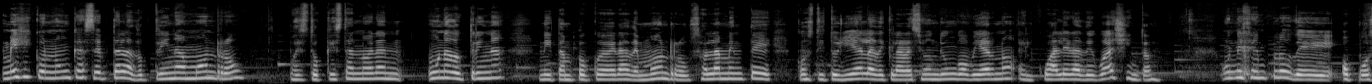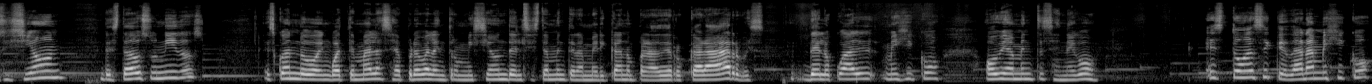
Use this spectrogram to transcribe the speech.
México nunca acepta la doctrina Monroe, puesto que esta no era una doctrina ni tampoco era de Monroe, solamente constituía la declaración de un gobierno el cual era de Washington. Un ejemplo de oposición de Estados Unidos es cuando en Guatemala se aprueba la intromisión del sistema interamericano para derrocar a Arbes, de lo cual México obviamente se negó. Esto hace quedar a México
